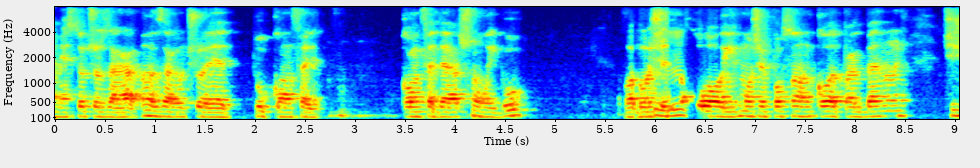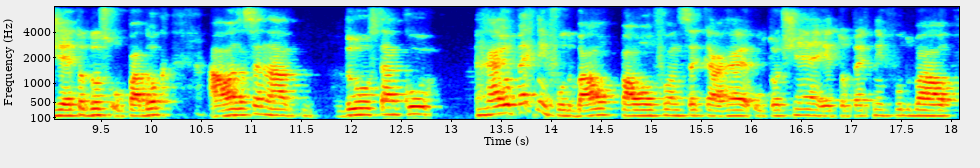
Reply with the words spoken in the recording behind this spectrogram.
miesto, čo zaručuje tú konfe, konfederačnú ligu, lebo ešte mm-hmm. ich môže v poslednom kole predbehnúť. Čiže je to dosť úpadok, ale zase na druhú stránku hrajú pekný futbal, Paulo Fonseca hraje útočne, je to pekný futbal,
